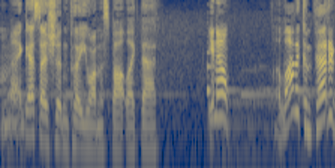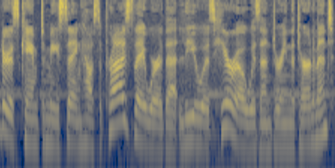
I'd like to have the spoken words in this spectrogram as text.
I guess I shouldn't put you on the spot like that. You know, a lot of competitors came to me saying how surprised they were that Liyue's hero was entering the tournament.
